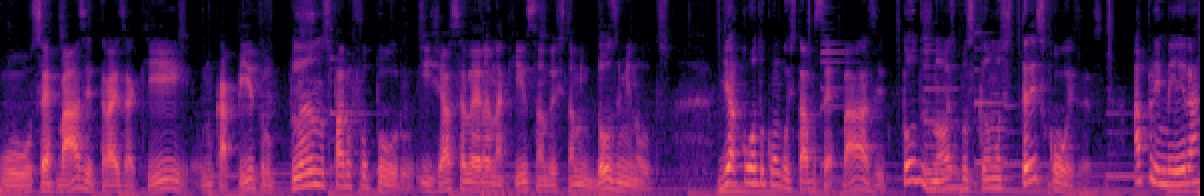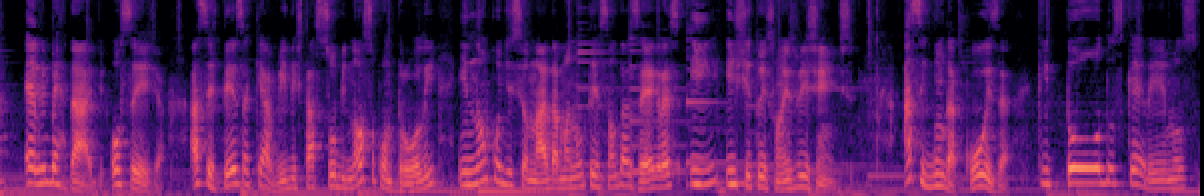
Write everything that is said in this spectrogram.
O Serbase traz aqui um capítulo Planos para o Futuro e já acelerando aqui, Sandro, estamos em 12 minutos. De acordo com Gustavo Cerbasi, todos nós buscamos três coisas. A primeira é liberdade, ou seja, a certeza que a vida está sob nosso controle e não condicionada à manutenção das regras e instituições vigentes. A segunda coisa que todos queremos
